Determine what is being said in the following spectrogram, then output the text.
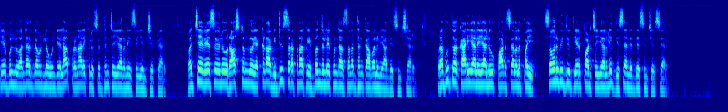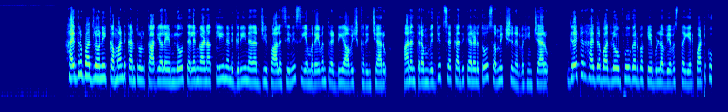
కేబుళ్ళు అండర్ గ్రౌండ్లో ఉండేలా ప్రణాళికలు సిద్ధం చేయాలని సీఎం చెప్పారు. వచ్చే వేసవిలో రాష్ట్రంలో ఎక్కడా విద్యుత్ సరఫరాకు ఇబ్బంది లేకుండా సన్నద్ధం కావాలని ఆదేశించారు. ప్రభుత్వ కార్యాలయాలు పాఠశాలలపై సౌర విద్యుత్ ఏర్పాటు చేయాలని దిశానిర్దేశం చేశారు. హైదరాబాద్లోని కమాండ్ కంట్రోల్ కార్యాలయంలో Telangana clean and green energy పాలసీని సీఎం రేవంత్ రెడ్డి ఆవిష్కరించారు. అనంతరం విద్యుత్ శాఖ అధికారులతో సమీక్ష నిర్వహించారు. గ్రేటర్ హైదరాబాద్లో భూగర్భ కేబుళ్ళ వ్యవస్థ ఏర్పాటుకు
